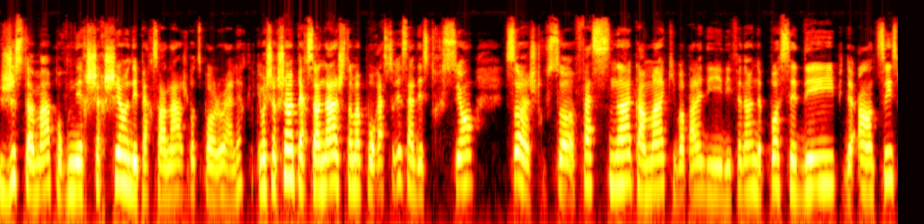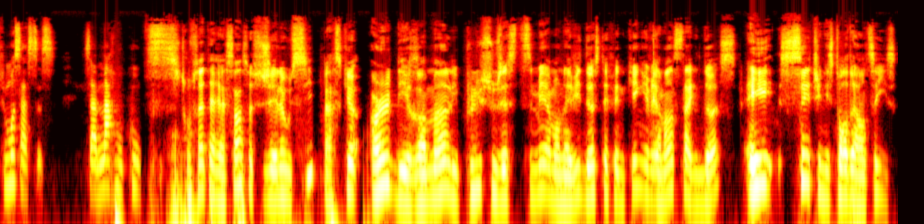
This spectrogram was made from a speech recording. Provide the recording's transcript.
justement pour venir chercher un des personnages, pas de spoiler alerte, qui va chercher un personnage justement pour assurer sa destruction. Ça, je trouve ça fascinant comment qu'il va parler des, phénomènes de posséder puis de hantise, puis moi ça ça, ça marque beaucoup. Je trouve ça intéressant ce sujet-là aussi parce que un des romans les plus sous-estimés à mon avis de Stephen King est vraiment Sac d'os et c'est une histoire de hantise.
